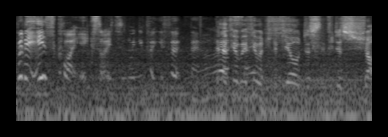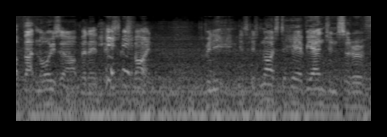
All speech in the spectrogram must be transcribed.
But it is quite exciting when you put your foot down. Yeah, if you if you if you're just if you just shut that noise out, then it, it's, it's fine. I mean, it, it's, it's nice to hear the engine sort of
